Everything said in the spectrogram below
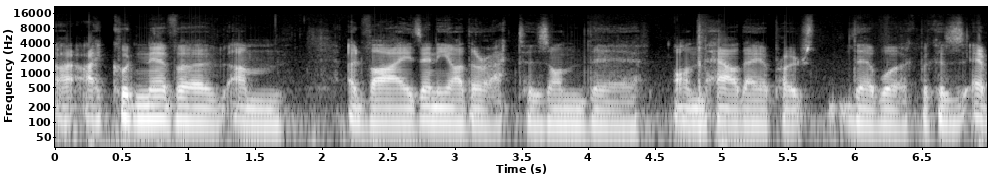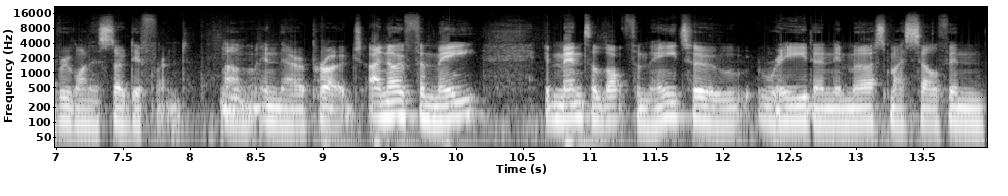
I could never um, advise any other actors on their on how they approach their work because everyone is so different um, in their approach. I know for me, it meant a lot for me to read and immerse myself in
